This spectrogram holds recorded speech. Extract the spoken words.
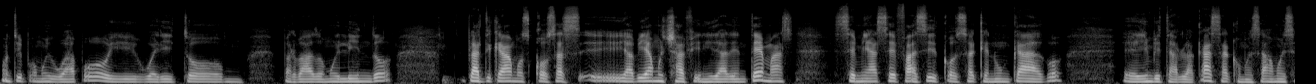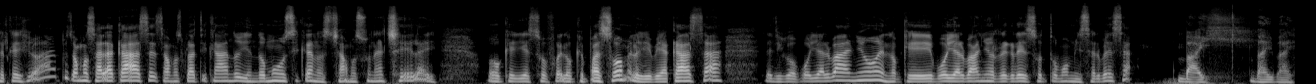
Un tipo muy guapo y güerito, barbado, muy lindo. Platicábamos cosas y había mucha afinidad en temas. Se me hace fácil, cosa que nunca hago. Eh, invitarlo a casa, como estaba muy cerca, dije, ah, pues vamos a la casa, estamos platicando, oyendo música, nos echamos una chela y, ok, eso fue lo que pasó, me lo llevé a casa, le digo, voy al baño, en lo que voy al baño regreso, tomo mi cerveza, bye, bye, bye.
